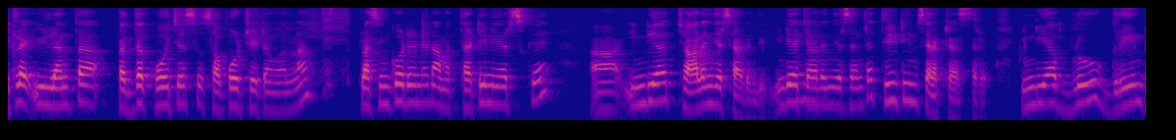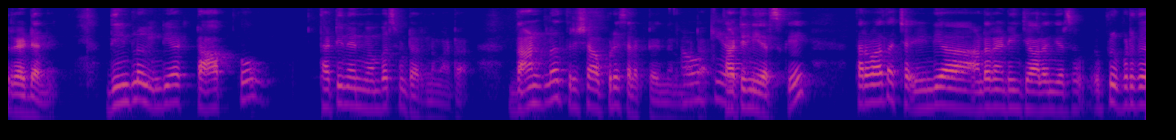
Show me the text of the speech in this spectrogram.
ఇట్లా వీళ్ళంతా పెద్ద కోచెస్ సపోర్ట్ చేయటం వలన ప్లస్ ఇంకోటి ఏంటంటే ఆమె థర్టీన్ ఇయర్స్కే ఇండియా ఛాలెంజర్స్ ఆడింది. ఇండియా. ఛాలెంజర్స్ అంటే త్రీ టీమ్స్ సెలెక్ట్ చేస్తారు. ఇండియా బ్లూ గ్రీన్ రెడ్ అని. దీంట్లో India top thirty nine members ఉంటారన్నమాట. దాంట్లో త్రిష అప్పుడే సెలెక్ట్ అయింది అనమాట థర్టీన్. ఇయర్స్కి. తర్వాత ఇండియా అండర్ నైన్టీన్ ఛాలెంజర్స్ ఇప్పుడు ఇప్పటికి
